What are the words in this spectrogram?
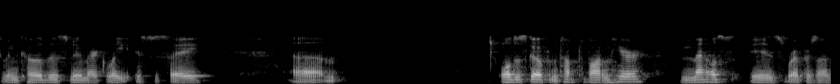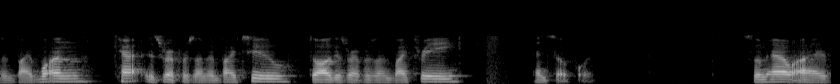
to encode this numerically is to say, um, we'll just go from top to bottom here. Mouse is represented by one, cat is represented by two, dog is represented by three, and so forth. So now I've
